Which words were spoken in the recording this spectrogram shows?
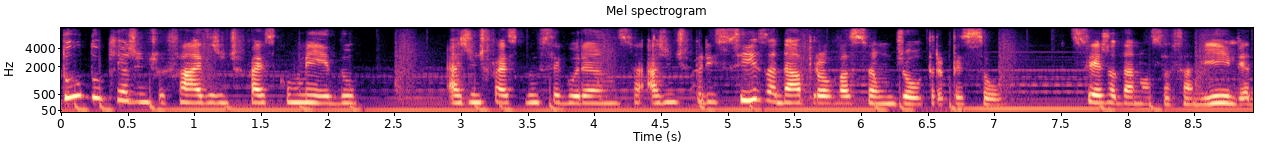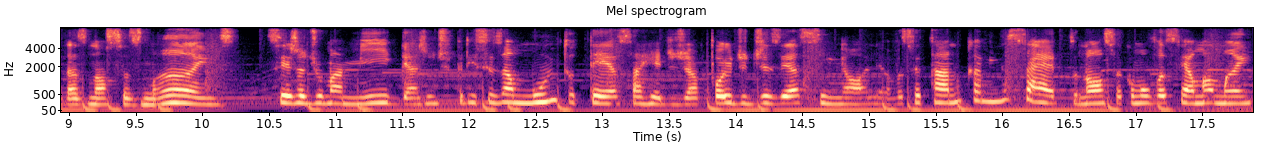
tudo que a gente faz, a gente faz com medo, a gente faz com insegurança, a gente precisa da aprovação de outra pessoa, seja da nossa família, das nossas mães, seja de uma amiga, a gente precisa muito ter essa rede de apoio de dizer assim, olha, você está no caminho certo. Nossa, como você é uma mãe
